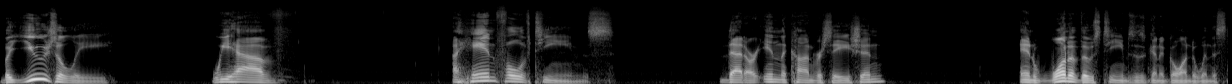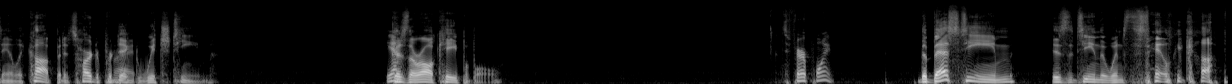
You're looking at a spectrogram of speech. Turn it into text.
But usually, we have a handful of teams that are in the conversation and one of those teams is going to go on to win the Stanley Cup, but it's hard to predict Right. which team Yeah. because they're all capable. It's a fair point. The best team is the team that wins the Stanley Cup.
